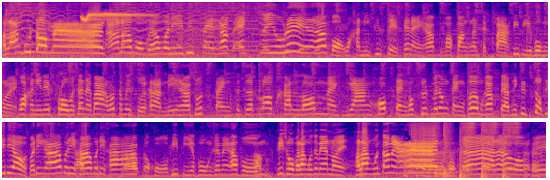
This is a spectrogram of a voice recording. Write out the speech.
พลังคุณโตแมนเอาละครับผมครับวันนี้พิเศษครับ X Series นะครับ บอกว่าคันนี้พิเศษแค่ไหนครับ มาฟังกันจากปากพี่ปีพงษ์หน่อย ว่าคันนี้ในโปรโมชั่นไหนบ้าง รถทำไมสวยขนาดนี้ครับ ชุดแต่งสเกิร์ตรอบคัน ล้อมแม็กยางครบ แต่งครบชุดไม่ต้องแต่งเพิ่มครับ แบบนี้คือจบที่เดียวสวัสดีครับสวัสดีครับสวัสดีครับโอ้โหพี่ปีพงษ์ใช่ไหมครับผมครับพี่โชว์พลังอุลตร้าแมนหน่อยพลังอุลตร้าแมนอ่านะครับผมนี่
